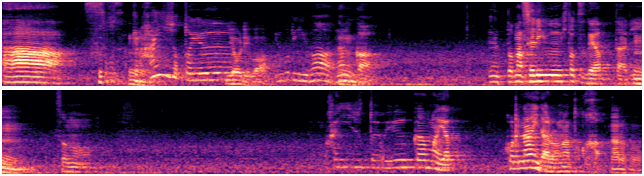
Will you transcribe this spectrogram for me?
ああそうですうん。ね、でも排除というよよりは、りはなんか、えっとまあセリフ一つであったり、うん。その排除というかまあやこれないだろうなとか。なるほど。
